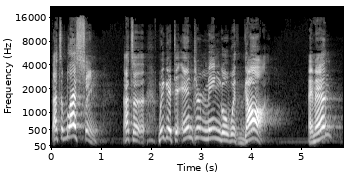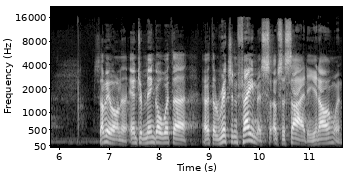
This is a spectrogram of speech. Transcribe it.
That's a blessing. That's a we get to intermingle with God. Amen? Some people want to intermingle with the, with the rich and famous of society, you know, and,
